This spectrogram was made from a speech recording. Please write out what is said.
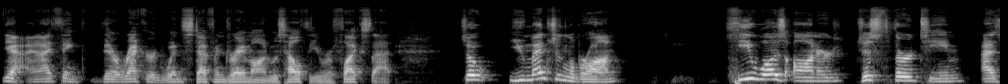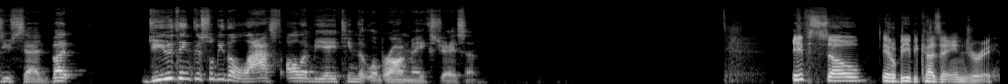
Yeah and i think their record when stephen draymond was healthy reflects that so you mentioned LeBron. He was honored, just third team, as you said. But do you think this will be the last All NBA team that LeBron makes, Jason? If so, it'll be because of injury.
